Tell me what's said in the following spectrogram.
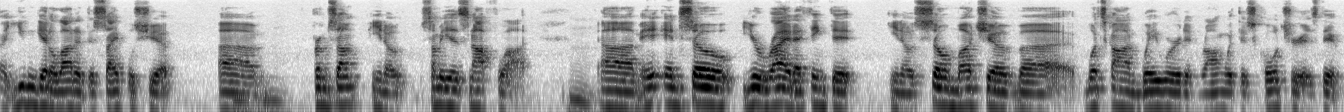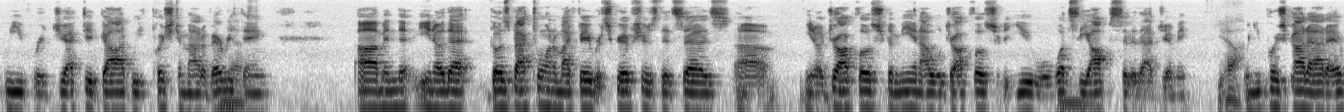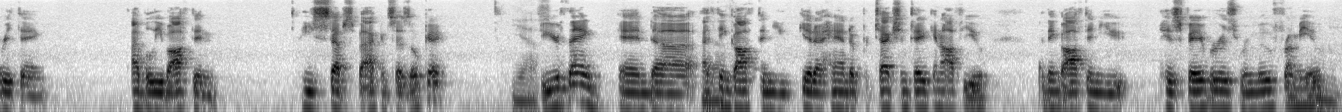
uh, you can get a lot of discipleship um, mm. From some you know somebody that's not flawed. Mm. Um, and, and, so you're right. I think that you know, so much of uh, what's gone wayward and wrong with this culture is that we've rejected God, we've pushed Him out of everything. Yes. Um, and the, you know that goes back to one of my favorite scriptures that says, um, you know, draw closer to me, and I will draw closer to you. Well, what's the opposite of that, Jimmy? Yeah. When you push God out of everything, I believe often He steps back and says, "Okay, yes. do your thing." And uh, yes. I think often you get a hand of protection taken off you. I think often you his favor is removed from you. Mm.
